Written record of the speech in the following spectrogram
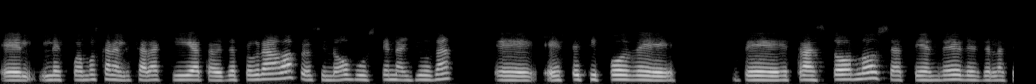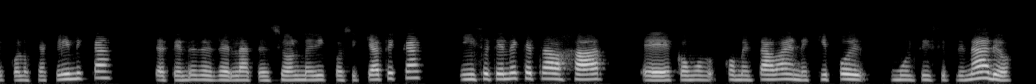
les podemos canalizar aquí a través del programa, pero si no, busquen ayuda. Eh, este tipo de, de trastornos se atiende desde la psicología clínica, se atiende desde la atención médico-psiquiátrica y se tiene que trabajar, eh, como comentaba, en equipo multidisciplinario.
